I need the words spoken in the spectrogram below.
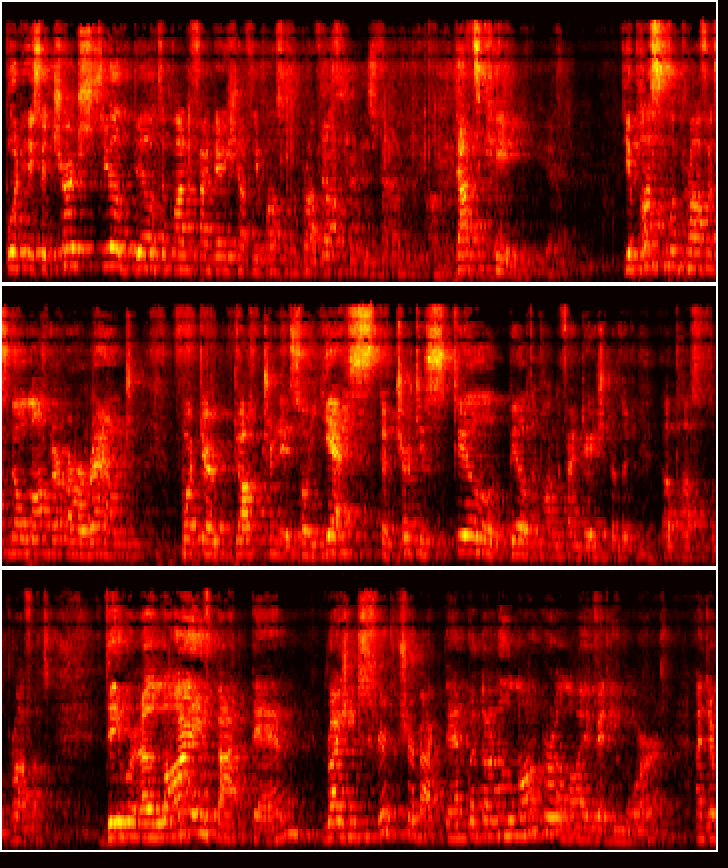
But is the church still built upon the foundation of the apostles and prophets? Doctrine is founded upon That's key. Yeah. The apostles and prophets no longer are around, what their doctrine is. So, yes, the church is still built upon the foundation of the apostles and prophets. They were alive back then, writing scripture back then, but they're no longer alive anymore. And their,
